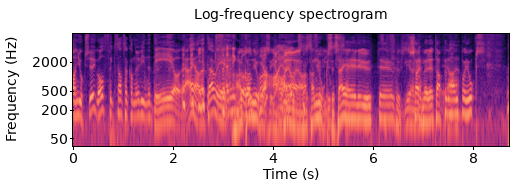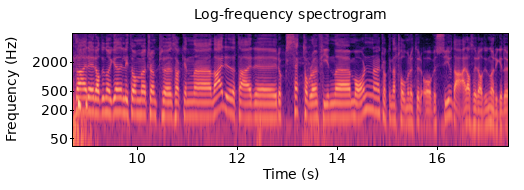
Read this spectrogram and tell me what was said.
han jukser jo i golf, ikke sant? så han kan jo vinne det. Og, ja, ja, dette er jo han kan jukse, ja. ja, ja, ja, han kan jukse seg ut uh, han sjarmøretappen, han på juks. Det er Radio Norge. Litt om Trump-saken eh, der. Dette er eh, Roxette. Håper du har en fin eh, morgen. Klokken er tolv minutter over syv. Det er altså Radio Norge du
